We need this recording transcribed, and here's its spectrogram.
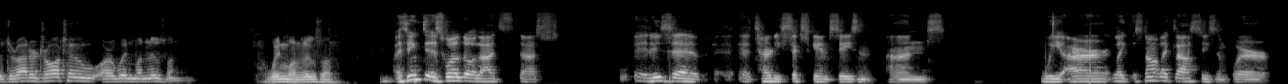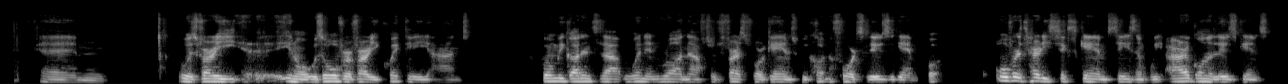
Would you rather draw two or win one, lose one? Win one, lose one. I think as well, though, lads, that it is a, a 36 game season, and we are like it's not like last season where um, it was very, uh, you know, it was over very quickly, and when we got into that winning run after the first four games, we couldn't afford to lose a game. But over a 36 game season, we are going to lose games.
